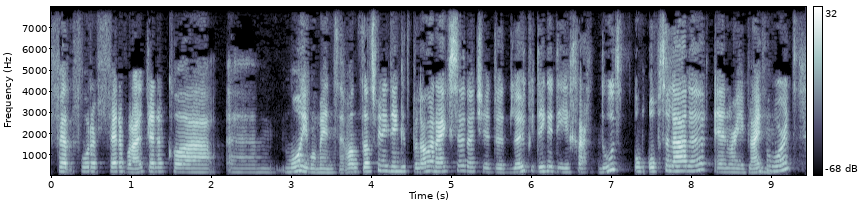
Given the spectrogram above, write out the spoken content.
ver, voor, verder vooruit plannen qua um, mooie momenten. Want dat vind ik denk ik het belangrijkste. Dat je de leuke dingen die je graag doet om op te laden en waar je blij van wordt.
